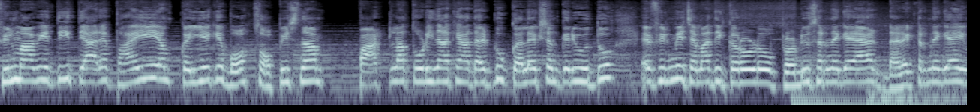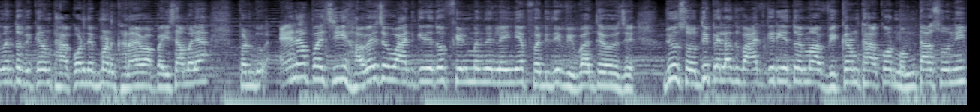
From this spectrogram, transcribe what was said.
ફિલ્મ આવી હતી, ત્યારે ભાઈ એમ કહીએ કે બોક્સ ઓફિસના પાટલા તોડી નાખ્યા હતા. એટલું કલેક્શન કર્યું હતું. એ ફિલ્મે જેમાંથી કરોડો પ્રોડ્યુસરને ગયા ડાયરેક્ટરને ગયા. ઇવન તો વિક્રમ ઠાકોરને પણ ઘણા એવા પૈસા મળ્યા. પરંતુ એના પછી હવે જો વાત કરીએ તો ફિલ્મને લઈને ફરીથી વિવાદ થયો છે. જો સૌથી પહેલાં તો વાત કરીએ તો એમાં વિક્રમ ઠાકોર, મમતા સોની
